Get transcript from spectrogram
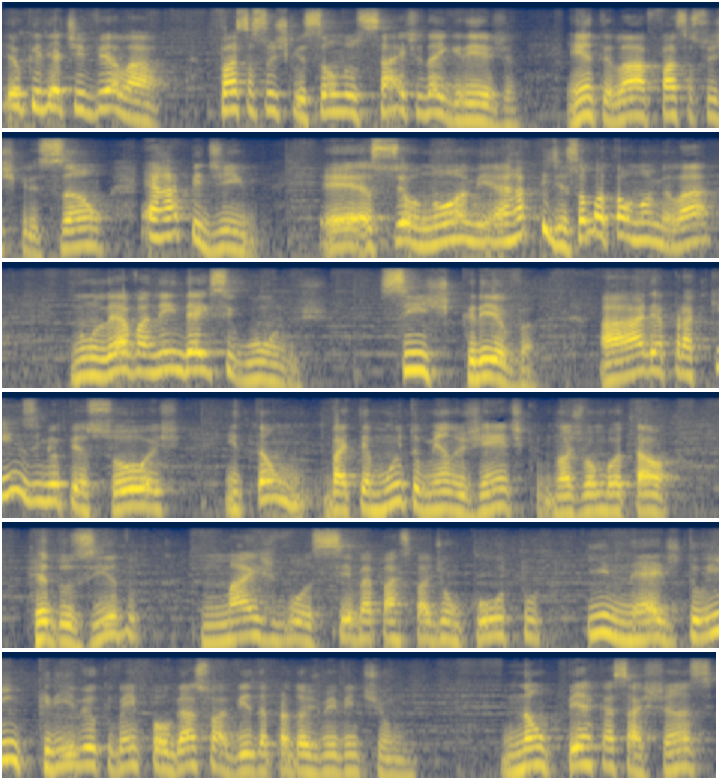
Eu queria te ver lá. Faça sua inscrição no site da igreja. Entre lá, faça sua inscrição. É rapidinho. É seu nome, é rapidinho. Só botar o nome lá, não leva nem 10 segundos. Se inscreva. A área é para 15 mil pessoas, então vai ter muito menos gente, nós vamos botar reduzido, mas você vai participar de um culto inédito, incrível, que vai empolgar sua vida para 2021. Não perca essa chance,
